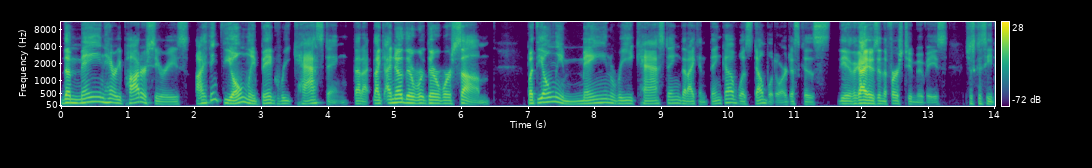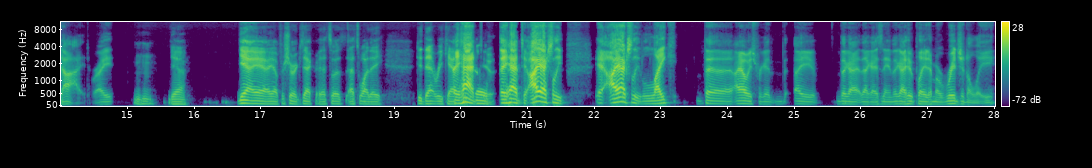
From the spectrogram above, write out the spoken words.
the main Harry Potter series, I think the only big recasting that I like, I know there were there were some, but the only main recasting that I can think of was Dumbledore, just because the, the guy who's in the first two movies, just because he died, right? Mm-hmm. Yeah, yeah, yeah, yeah, for sure. Exactly. That's what, that's why they did that recast. They had so, to. They had to. I actually, I actually like the. I always forget I the guy that guy's name. The guy who played him originally.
